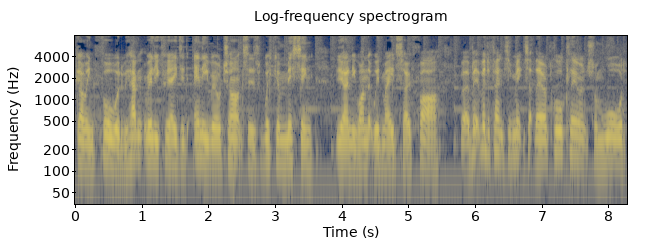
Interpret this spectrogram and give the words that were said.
going forward. We hadn't really created any real chances, Wickham missing the only one that we'd made so far. But a bit of a defensive mix up there, a poor clearance from Ward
